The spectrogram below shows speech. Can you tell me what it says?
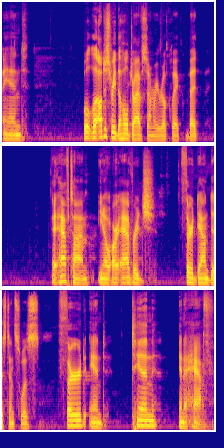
and well, I'll just read the whole drive summary real quick. But at halftime, you know, our average third down distance was third and ten and a half.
